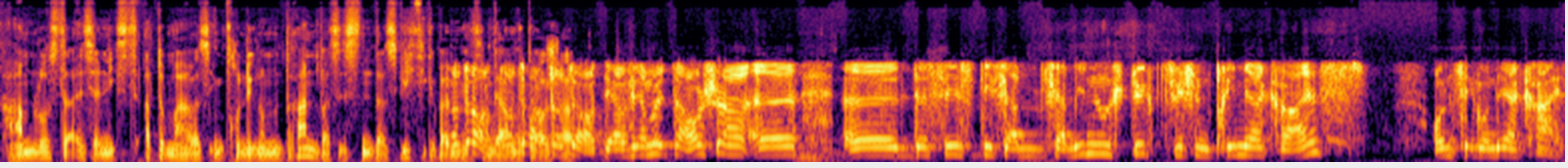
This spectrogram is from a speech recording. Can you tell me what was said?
harmlos, da ist ja nichts Atomares im Grunde genommen dran. Was ist denn das Wichtige beim doch, Wärmetauscher? Doch, doch, doch, Der Wärmetauscher, äh, äh, das ist die Ver Verbindungsstück zwischen Primärkreis und Sekundärkreis.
